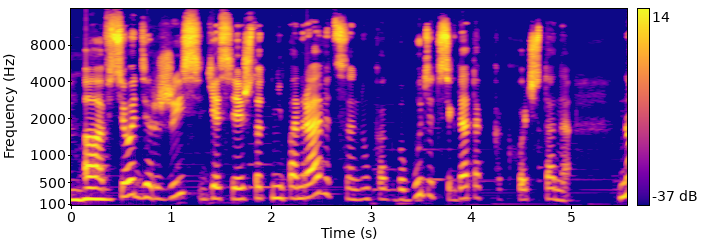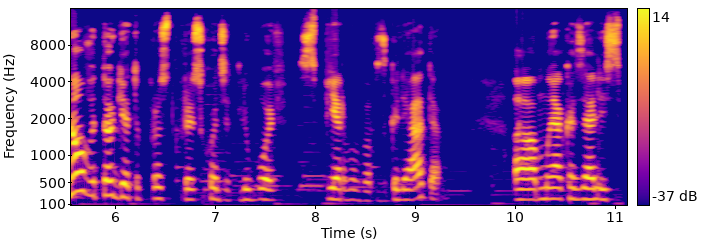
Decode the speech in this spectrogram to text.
mm-hmm. а, все, держись, если ей что-то не понравится, ну, как бы будет всегда так, как хочет она. Но в итоге это просто происходит любовь с первого взгляда, мы оказались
